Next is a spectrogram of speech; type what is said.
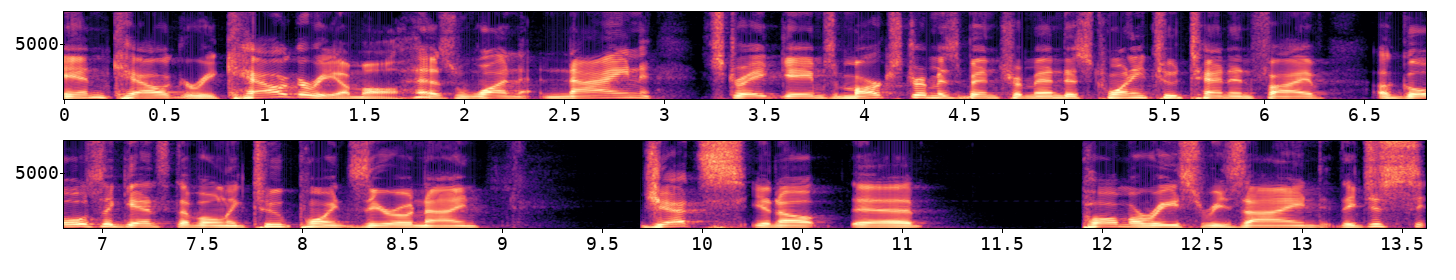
in Calgary. Calgary, Amal, has won nine straight games. Markstrom has been tremendous 22 10 and 5, a goals against of only 2.09. Jets, you know, uh, Paul Maurice resigned. They just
